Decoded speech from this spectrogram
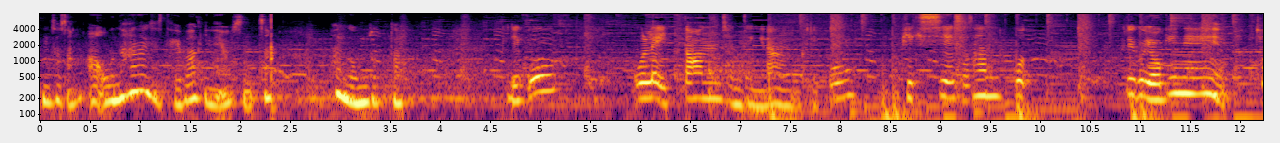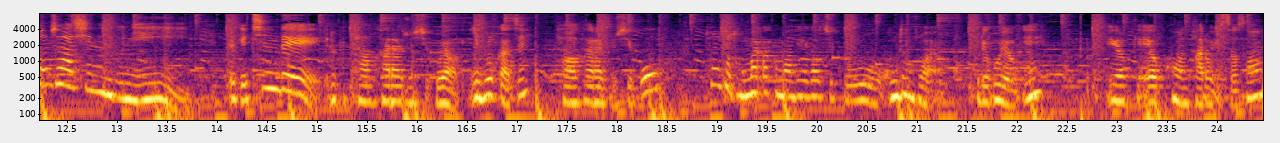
공사장. 아 오늘 하늘 진짜 대박이네요, 진짜. 하늘 너무 좋다. 그리고 원래 있던 전쟁이랑 그리고 빅시에서 산 꽃. 그리고 여기는 청소하시는 분이 이렇게 침대 이렇게 다 갈아주시고요. 이불까지 다 갈아주시고 청소 정말 깔끔하게 해가지고 엄청 좋아요. 그리고 여기 이렇게 에어컨 바로 있어서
